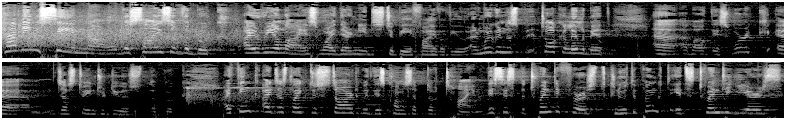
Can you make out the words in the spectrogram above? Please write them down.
having seen now the size of the book, I realize why there needs to be five of you. And we're going to sp- talk a little bit uh, about this work um, just to introduce the book. I think I'd just like to start with this concept of time. This is the 21st Knutepunkt. It's 20 years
